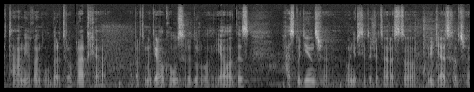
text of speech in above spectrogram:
ҳҭаан иҟан убарҭ роуп раԥхьа абарҭ аматериалқәа ус рыдурала иалагаз ҳастудентцәа ауниверситет аҿы аҵара зҵо ҩыџьа аӡӷабцәа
